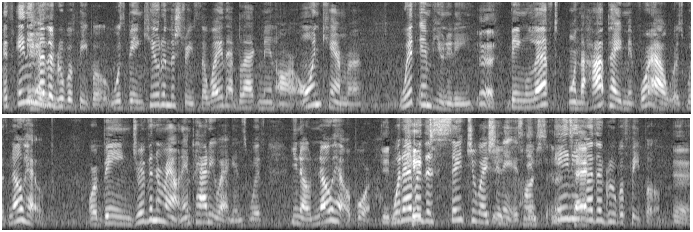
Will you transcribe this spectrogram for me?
if any other other group of people was being killed in the streets the way that black men are on camera with impunity, Yeah. being left on the hot pavement for hours with no help, or being driven around in paddy wagons with, you know, no help, or Getting whatever kicked, the situation is, if any attacked. other group of people Yeah.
